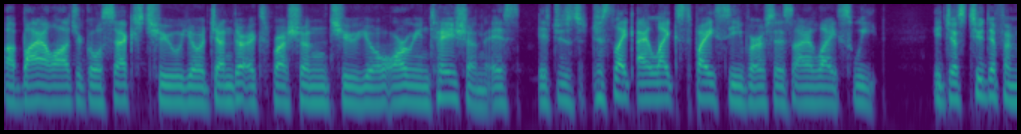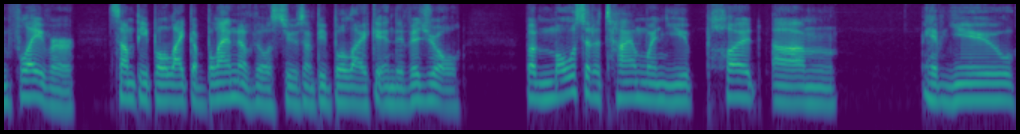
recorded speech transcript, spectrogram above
uh, biological sex to your gender expression to your orientation. It's it's just just like I like spicy versus I like sweet. It's just two different flavor. Some people like a blend of those two. Some people like individual. But most of the time, when you put um, if you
